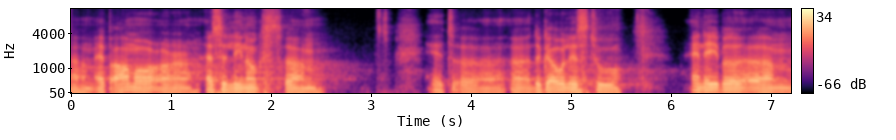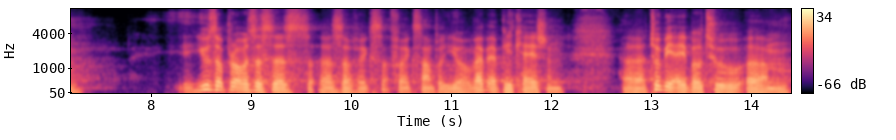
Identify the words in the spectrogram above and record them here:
um, AppArmor or SELinux, um, it, uh, uh, the goal is to enable user processes, uh, so for, ex for, example, your web application, uh, to be able to um,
